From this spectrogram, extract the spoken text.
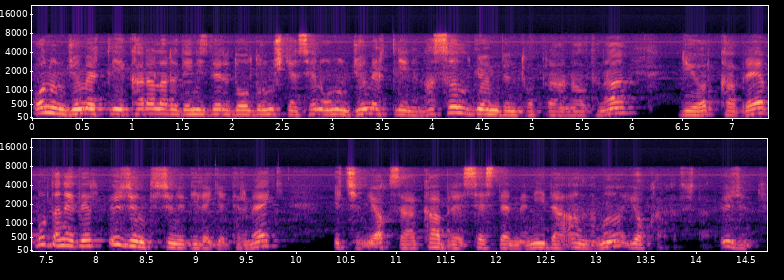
Onun cömertliği karaları denizleri doldurmuşken sen onun cömertliğini nasıl gömdün toprağın altına Diyor kabre. Burada nedir? Üzüntüsünü dile getirmek için. Yoksa kabre seslenme, nida anlamı yok arkadaşlar. Üzüntü.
